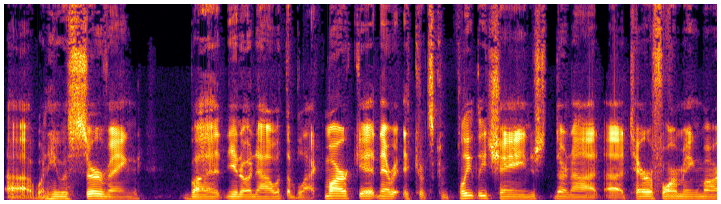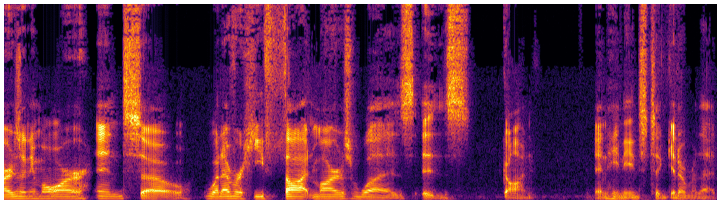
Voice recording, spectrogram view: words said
uh, when he was serving, but you know now with the black market and every, it's completely changed. They're not uh, terraforming Mars anymore, and so whatever he thought Mars was is gone, and he needs to get over that.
